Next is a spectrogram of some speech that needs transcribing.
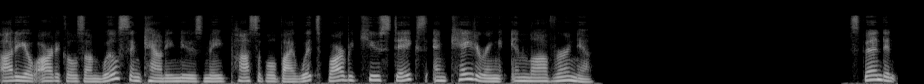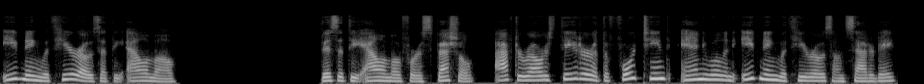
Audio articles on Wilson County News made possible by Witt's Barbecue Steaks and Catering in La Vernia. Spend an evening with heroes at the Alamo. Visit the Alamo for a special after hours theater at the 14th annual An Evening with Heroes on Saturday,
